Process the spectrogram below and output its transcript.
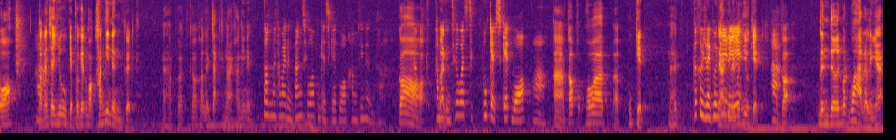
วอล์กอ่าตอนนั้นใช้ชื่อภูเก็ตสเก็ตวอล์กครั้งที่หนึ่งเกิดนะครับก็ก็ก็เลยจัดขึ้นมาครั้งที่หนึ่งตอนมาทำไมถึงตั้งชื่อว่าภูเก็ตสเก็ตวอล์ครั้งที่หนึ่งคะก็ก็ทำไมเหอนถึงชื่อว่าภูเก็ตสเก็ตวอล์กอ่าอ่าก็เพราะว่าเอ่อภูเก็ตนะฮะก็คือในพื้นเนี่ยที่อยู่ในนี้พื้นที่ภูเก็ตอ่าแล้วก็เดินเดินวาดวาดๆอะไรเงี้ย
